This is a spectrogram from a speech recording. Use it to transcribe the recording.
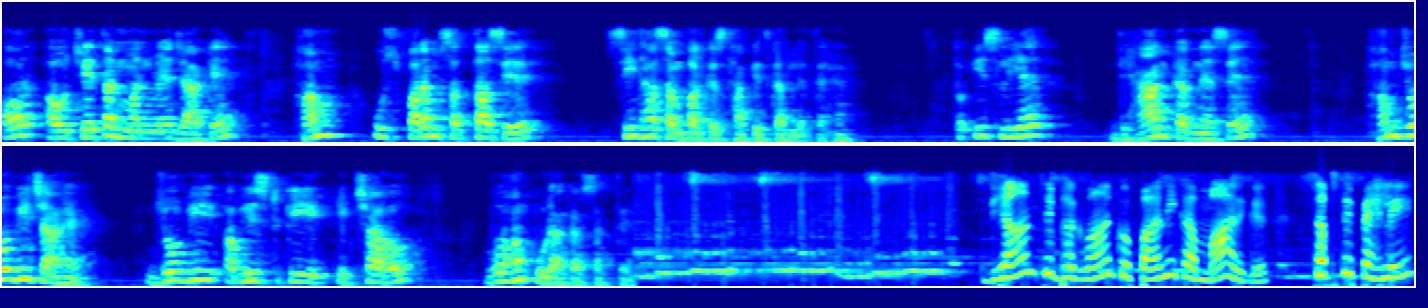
और अवचेतन मन में जाके हम उस परम सत्ता से सीधा संपर्क स्थापित कर लेते हैं। तो इसलिए ध्यान करने से हम जो भी चाहें, जो भी अभिष्ट की इच्छा हो, वो हम पूरा कर सकते हैं। ध्यान से भगवान को पाने का मार्ग सबसे पहले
